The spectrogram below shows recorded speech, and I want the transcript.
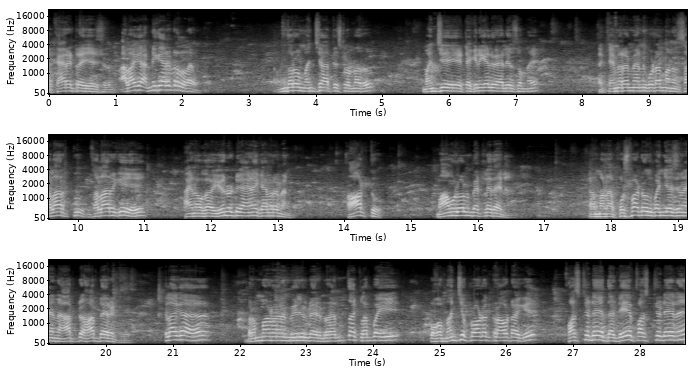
క్యారెక్టరైజేషన్. అలాగే అన్ని క్యారెక్టర్లు అలాగే. అందరూ మంచి ఆర్టిస్టులు ఉన్నారు. మంచి టెక్నికల్ వాల్యూస్ ఉన్నాయి. ఆ కెమెరామ్యాన్ కూడా మన సలార్ టూ సలార్కి ఆయన ఒక యూనిట్ ఆయన కెమెరామ్యాన్. ఆర్ట్. మామూలు వాళ్ళని పెట్టలేదు ఆయన. మన పుష్ప టూకి పనిచేసిన ఆయన ఆర్ట్ ఆర్ట్ డైరెక్టర్. ఇలాగా బ్రహ్మాండమైన మ్యూజిక్ డైరెక్టర్ అంతా క్లబ్ అయ్యి ఒక మంచి ప్రోడక్ట్ రావటానికి first day the day first డేనే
